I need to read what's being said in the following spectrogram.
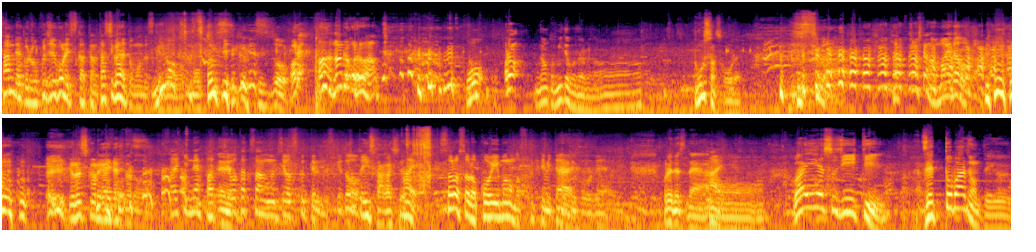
365日使ったの私ぐらいだと思うんですけど。荷物持ちすぎですぞあれ？あ、なんだこれは。お。あらなんか見たことあるな。どうしたんですかこれ？実は。発注したのはお前だろうが。よろしくお願いいたします。ちょ最近ね、パッチをたくさんうちは作ってるんですけど。っといいですか剥がして、はい、そろそろこういうものも作ってみたいということで、これですねあのー YSGT Z バージョンという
